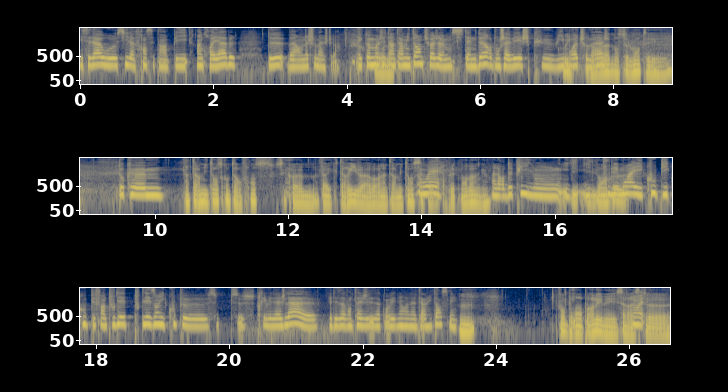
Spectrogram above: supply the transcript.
Et c'est là où aussi la France est un pays incroyable de bah on a le chômage tu vois et comme moi j'étais intermittente tu vois j'avais mon système d'heures dont j'avais je sais plus 8 Oui. mois de chômage là, non seulement t'es donc euh, intermittence quand t'es en France, c'est quand même, enfin, que t'arrives à avoir l'intermittence, c'est Ouais. complètement dingue. hein. alors depuis ils l'ont ils- Ils- ils l'ont un tous les mois ils coupent ils coupent enfin tous les tous les ans ils coupent euh, ce, ce- ce privilège là il y a des avantages et des inconvénients à l'intermittence mais Mm. Enfin, on pourra en parler, mais ça reste, Ouais. euh,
